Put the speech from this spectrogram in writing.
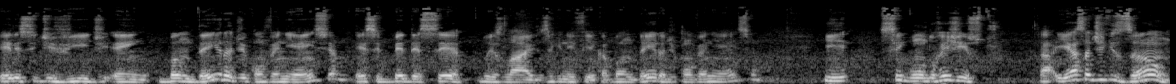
ele se divide em bandeira de conveniência, esse BDC do slide significa bandeira de conveniência, e segundo registro. Tá? E essa divisão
